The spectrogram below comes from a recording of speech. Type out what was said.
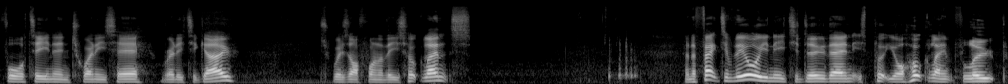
14 and 20s here ready to go. Just whiz off one of these hook lengths. And effectively all you need to do then is put your hook length loop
